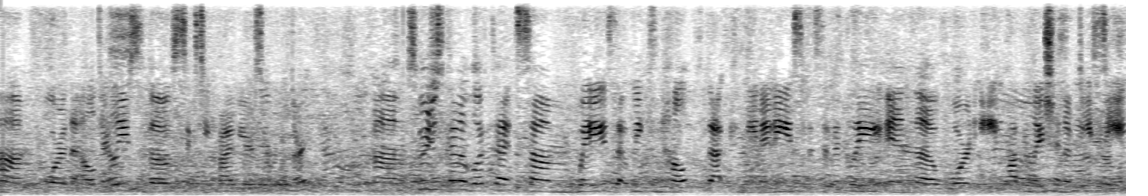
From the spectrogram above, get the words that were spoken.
um, for the elderly, so those 65 years or older. Um, so we just kind of looked at some ways that we can help that community, specifically in the Ward 8 population of DC,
